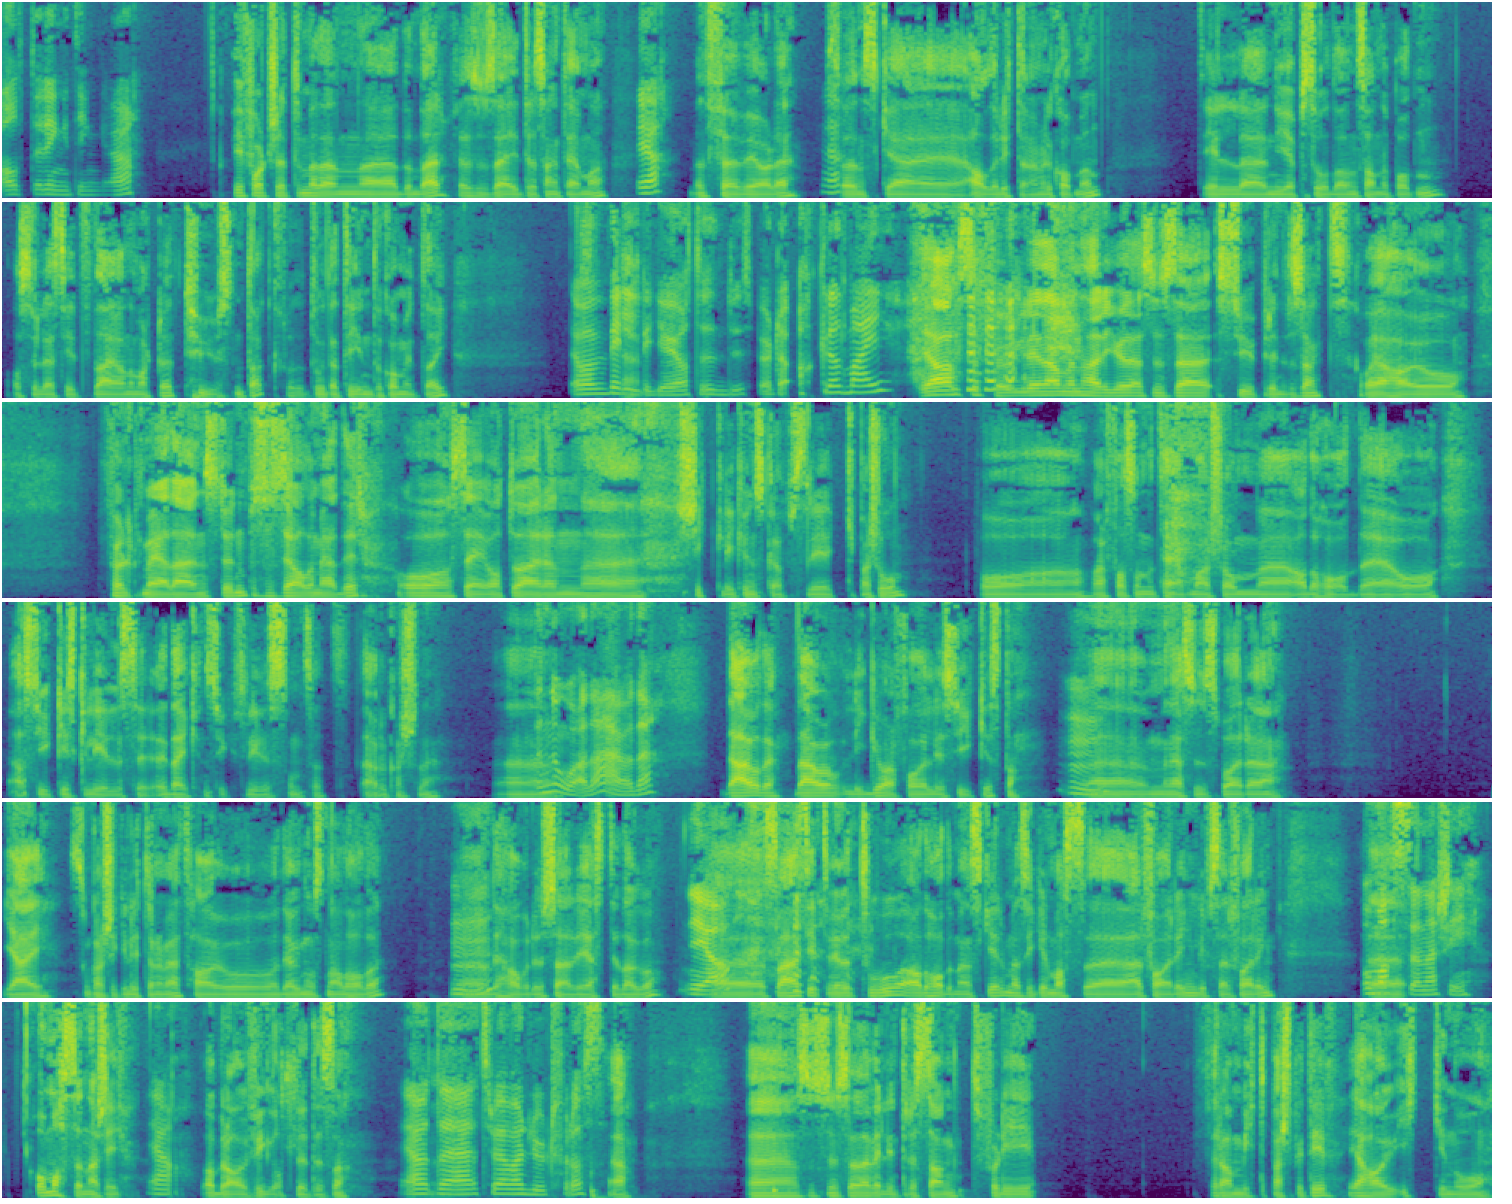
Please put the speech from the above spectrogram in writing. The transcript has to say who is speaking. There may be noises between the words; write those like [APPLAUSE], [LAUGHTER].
Speaker 1: alt eller ingenting-greia.
Speaker 2: Vi fortsetter med den, eh, den der, for jeg syns det er et interessant tema.
Speaker 1: Ja.
Speaker 2: Men før vi gjør det,
Speaker 1: Ja.
Speaker 2: så ønsker jeg alle lytterne velkommen til en ny episode av Den sanne podden. Og så vil jeg si til deg, Anne Marte, tusen takk for at du tok deg tiden til å komme hit i dag.
Speaker 1: Det var veldig gøy at du, spurte akkurat meg. [LAUGHS]
Speaker 2: Ja, selvfølgelig. Ja, men herregud, jeg syns det er superinteressant. Og jeg har jo fulgt med deg en stund på sosiale medier, og ser jo at du er en uh, skikkelig kunnskapsrik person på i hvert fall sånne temaer som eh, ADHD og ja, psykiske lidelser. Det er ikke en psykisk lidelse sånn sett, det er vel kanskje det.
Speaker 1: Uh, noe av det er jo det.
Speaker 2: det er jo det. Det jo, ligger i hvert fall veldig psykisk, da.
Speaker 1: Mm.
Speaker 2: Uh, men jeg syns bare Jeg, som kanskje ikke lytterne vet, har jo diagnosen ADHD. Mm.
Speaker 1: Mhm.
Speaker 2: Det har vår kjære gjest i dag òg.
Speaker 1: Ja.
Speaker 2: Så her sitter vi med to ADHD-mennesker med sikkert masse erfaring, livserfaring.
Speaker 1: Og masse energi.
Speaker 2: Og masse energi.
Speaker 1: Ja.
Speaker 2: Det var bra vi fikk gått litt i stad.
Speaker 1: ja, det tror jeg var lurt for oss.
Speaker 2: Ja. Så syns jeg det er veldig interessant, fordi fra mitt perspektiv Jeg har jo ikke noe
